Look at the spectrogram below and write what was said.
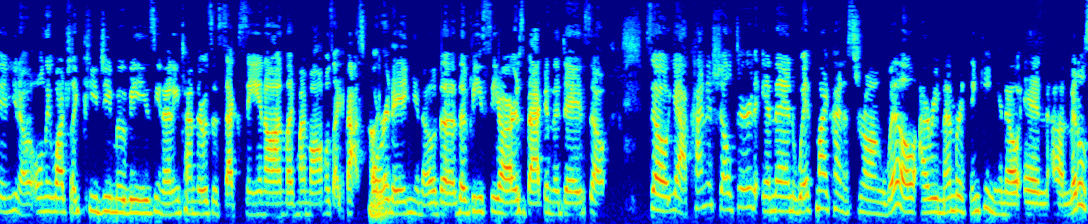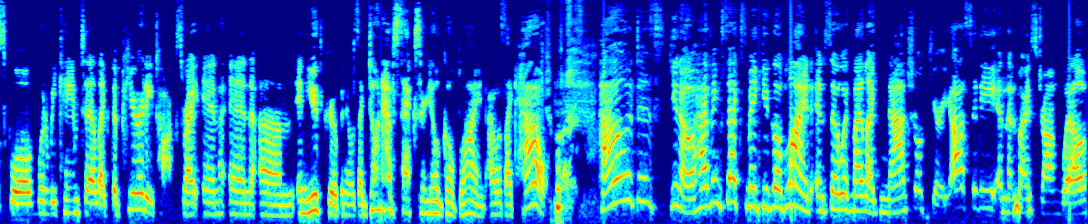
and you know only watch like pg movies you know anytime there was a sex scene on like my mom was like fast forwarding you know the the vcrs back in the day so so yeah, kind of sheltered. And then with my kind of strong will, I remember thinking, you know, in uh, middle school when we came to like the purity talks, right? In, in, um, in youth group and it was like, don't have sex or you'll go blind. I was like, how, how does, you know, having sex make you go blind? And so with my like natural curiosity and then my strong will,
